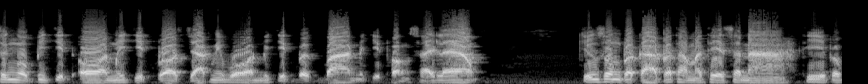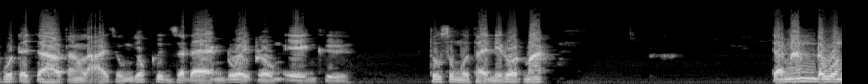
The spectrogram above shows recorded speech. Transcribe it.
สงบ มีจิตอ่อน มีจิตปลอดจากนิวรณ์มีจิตเบิกบาน มีจิตผ่องใสแล้ว จึงทรงประกาศพระธรรมเทศนาที่พระพุทธเจ้าทั้งหลายทรงยกขึ้นแสดงด้วยพระองค์เองคือทุกสมุทัยนิโรธมรรค จากนั้นดวง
